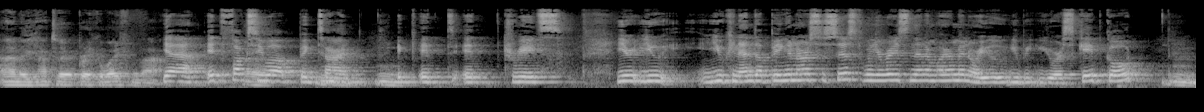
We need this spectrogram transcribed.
and he had to break away from that. Yeah, it fucks you up Mm, big time. It, it it creates you you you can end up being a narcissist when you're raised in that environment, or you you be, you're a scapegoat, Mm.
